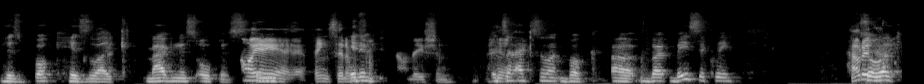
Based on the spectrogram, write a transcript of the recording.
his book, his like magnus opus. Oh yeah, yeah, yeah. Things hidden, hidden from the foundation it's an excellent book. Uh, but basically, how did so like,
